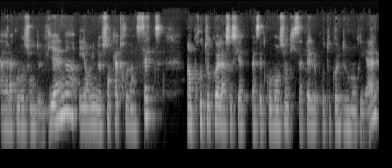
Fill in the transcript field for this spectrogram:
à la Convention de Vienne, et en 1987, un protocole associé à cette convention qui s'appelle le protocole de Montréal,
